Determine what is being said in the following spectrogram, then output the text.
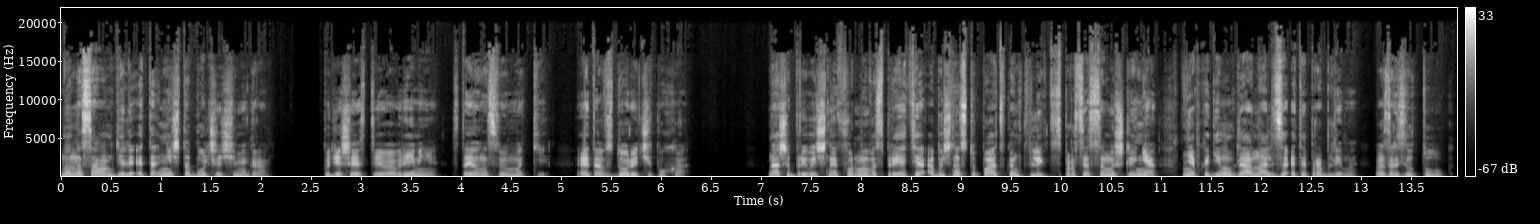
Но на самом деле это нечто большее, чем игра». «Путешествие во времени», — стоял на своем Маки, — «это вздор и чепуха. Наши привычные формы восприятия обычно вступают в конфликт с процессом мышления, необходимым для анализа этой проблемы, возразил Тулук.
